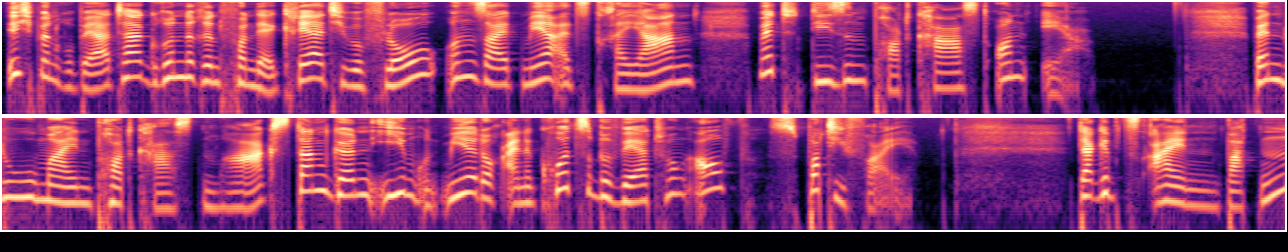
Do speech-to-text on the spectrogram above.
Ich bin Roberta, Gründerin von der Kreative Flow und seit mehr als drei Jahren mit diesem Podcast on Air. Wenn du meinen Podcast magst, dann gönn ihm und mir doch eine kurze Bewertung auf Spotify. Da gibt es einen Button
